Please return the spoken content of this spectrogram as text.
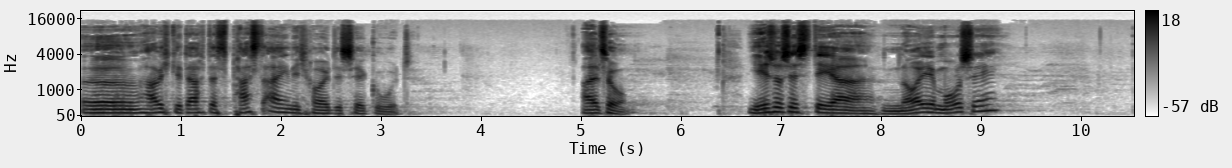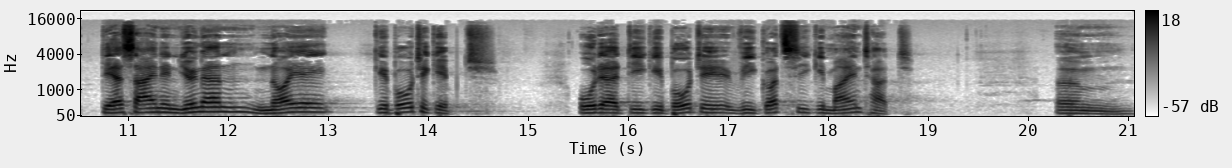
äh, habe ich gedacht, das passt eigentlich heute sehr gut. Also, Jesus ist der neue Mose, der seinen Jüngern neue Gebote gibt oder die Gebote, wie Gott sie gemeint hat. Ähm,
